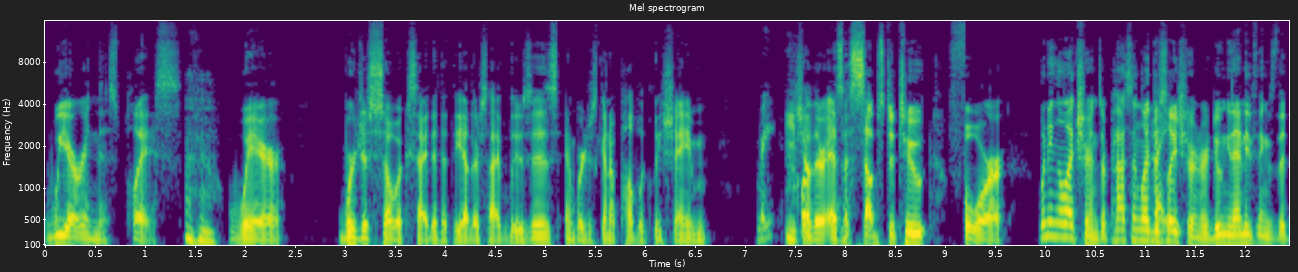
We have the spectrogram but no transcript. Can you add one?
we are in this place Mhm. where we're just so excited that the other side loses and we're just going to publicly shame Right. each other as a substitute for winning elections or passing legislation or doing any things that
